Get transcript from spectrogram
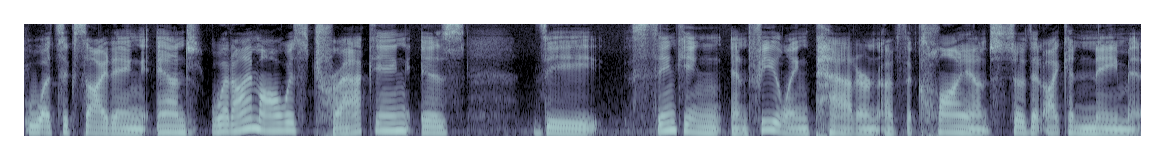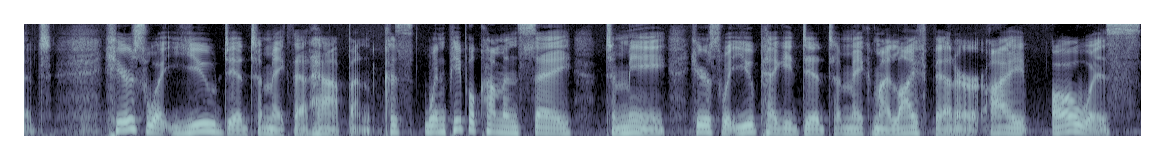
what's exciting? And what I'm always tracking is the thinking and feeling pattern of the client so that I can name it. Here's what you did to make that happen. Because when people come and say to me, here's what you, Peggy, did to make my life better, I always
